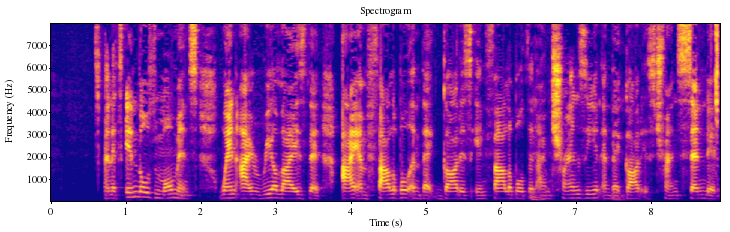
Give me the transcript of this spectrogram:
And it's in those moments when I realize that I am fallible and that God is infallible, that mm-hmm. I'm transient and that God is transcendent.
